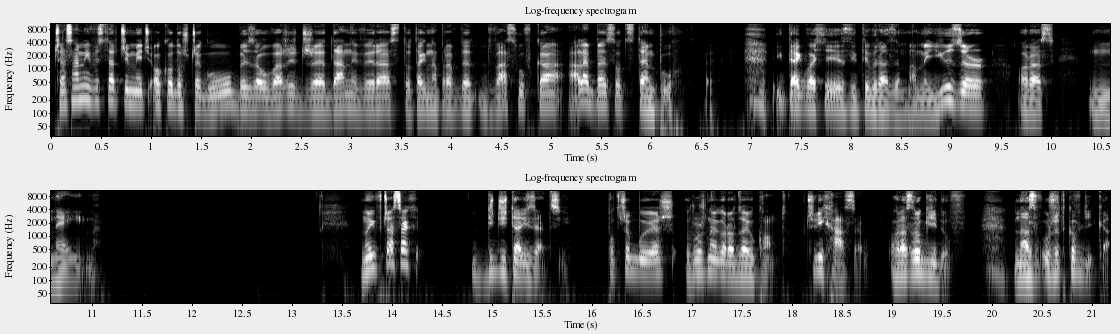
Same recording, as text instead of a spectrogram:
Czasami wystarczy mieć oko do szczegółu, by zauważyć, że dany wyraz to tak naprawdę dwa słówka, ale bez odstępu. I tak właśnie jest i tym razem. Mamy user oraz name. No i w czasach digitalizacji potrzebujesz różnego rodzaju kont, czyli haseł oraz loginów, nazw użytkownika.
